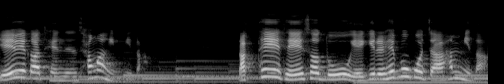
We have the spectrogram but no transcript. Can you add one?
예외가 되는 상황입니다. 낙태에 대해서도 얘기를 해보고자 합니다.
